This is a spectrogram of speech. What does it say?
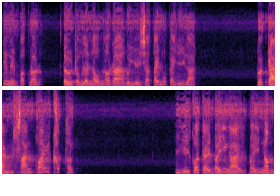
chứ niệm phật đó từ trong linh hồn nó ra quý vị sẽ thấy một cái hỷ lạc nó tràn sáng khoái khắp thân quý vị có thể 7 ngày, 7 năm,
